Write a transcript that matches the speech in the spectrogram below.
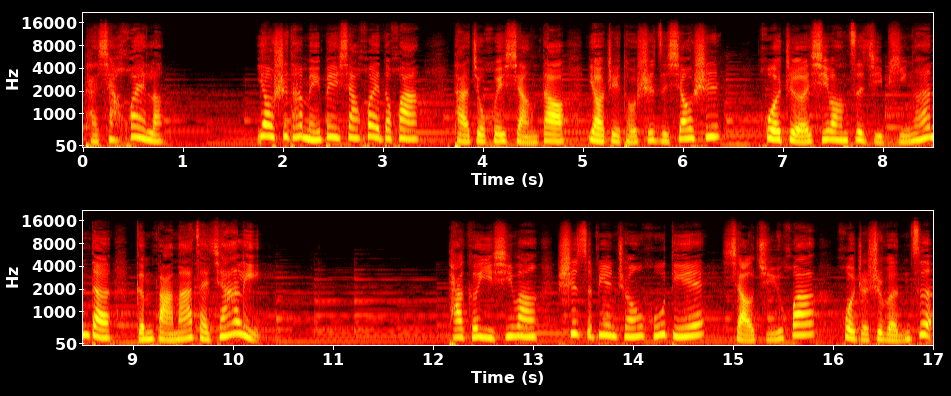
他吓坏了。要是他没被吓坏的话，他就会想到要这头狮子消失，或者希望自己平安的跟爸妈在家里。他可以希望狮子变成蝴蝶、小菊花，或者是蚊子。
